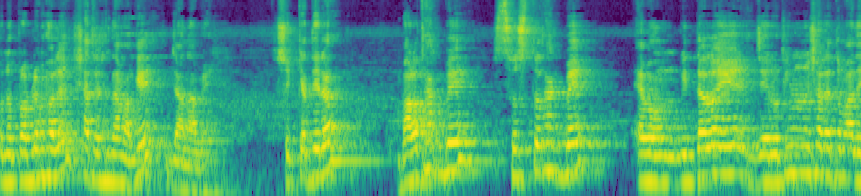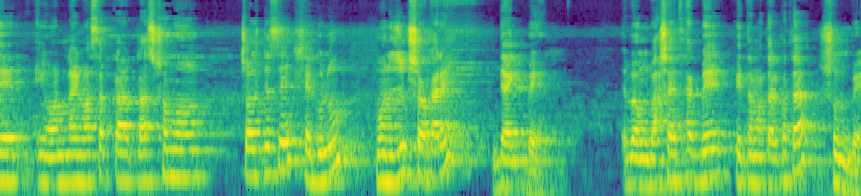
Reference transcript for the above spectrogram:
কোনো প্রবলেম হলে সাথে সাথে আমাকে জানাবে। শিক্ষার্থীরা ভালো থাকবে, সুস্থ থাকবে এবং বিদ্যালয়ের যে রুটিন অনুসারে তোমাদের এই অনলাইন হোয়াটসঅ্যাপ ক্লাসসমূহ চলতেছে, সেগুলো মনোযোগ সহকারে দেখবে এবং বাসায় থাকবে, পিতামাতার কথা শুনবে।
